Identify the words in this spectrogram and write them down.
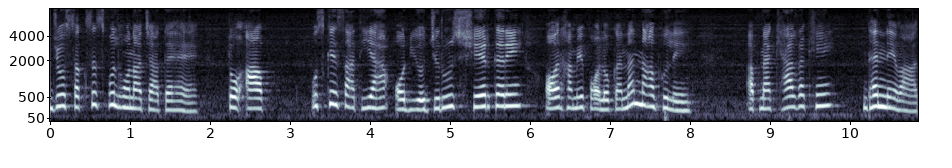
जो सक्सेसफुल होना चाहता है तो आप उसके साथ यह ऑडियो ज़रूर शेयर करें और हमें फॉलो करना ना भूलें। अपना ख्याल रखें। धन्यवाद।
